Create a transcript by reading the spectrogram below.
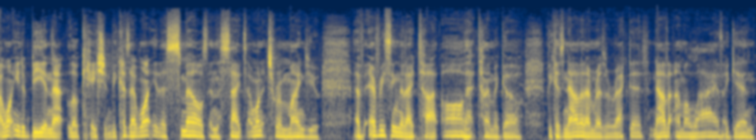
I want you to be in that location because I want you, the smells and the sights, I want it to remind you of everything that I taught all that time ago. Because now that I'm resurrected, now that I'm alive again,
